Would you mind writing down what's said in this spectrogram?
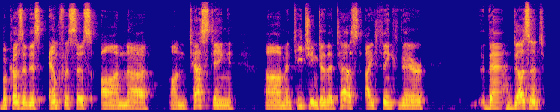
because of this emphasis on uh, on testing um, and teaching to the test. I think there that doesn't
